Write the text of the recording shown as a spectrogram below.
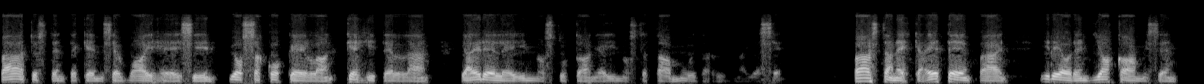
päätösten tekemisen vaiheisiin, jossa kokeillaan, kehitellään ja edelleen innostutaan ja innostetaan muita ryhmän jäseniä. Päästään ehkä eteenpäin ideoiden jakamisen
